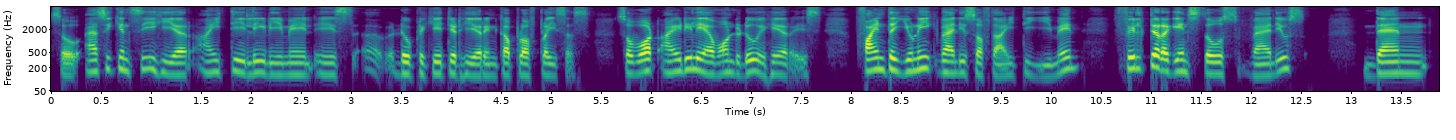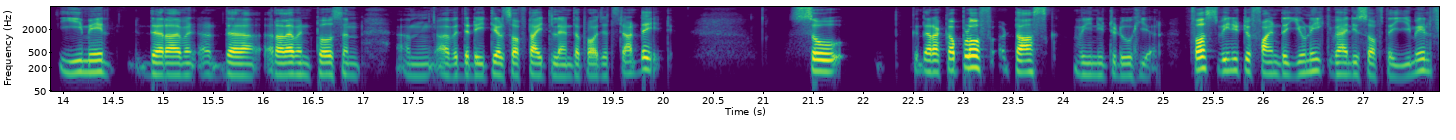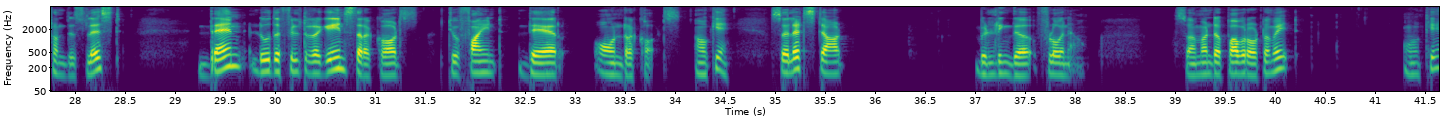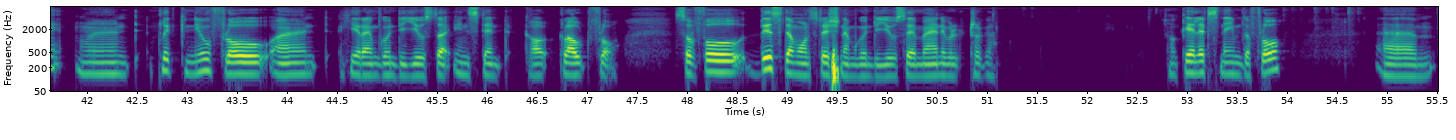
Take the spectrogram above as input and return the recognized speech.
So as you can see here, IT lead email is uh, duplicated here in couple of places. So what ideally I want to do here is find the unique values of the IT email, filter against those values, then email the relevant, uh, the relevant person um, uh, with the details of title and the project start date. So there are a couple of tasks we need to do here. First, we need to find the unique values of the email from this list. Then do the filter against the records to find their own records. Okay, so let's start building the flow now. So I'm under Power Automate. Okay, and click New Flow, and here I'm going to use the Instant Cloud Flow. So for this demonstration, I'm going to use a manual trigger. Okay, let's name the flow um,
